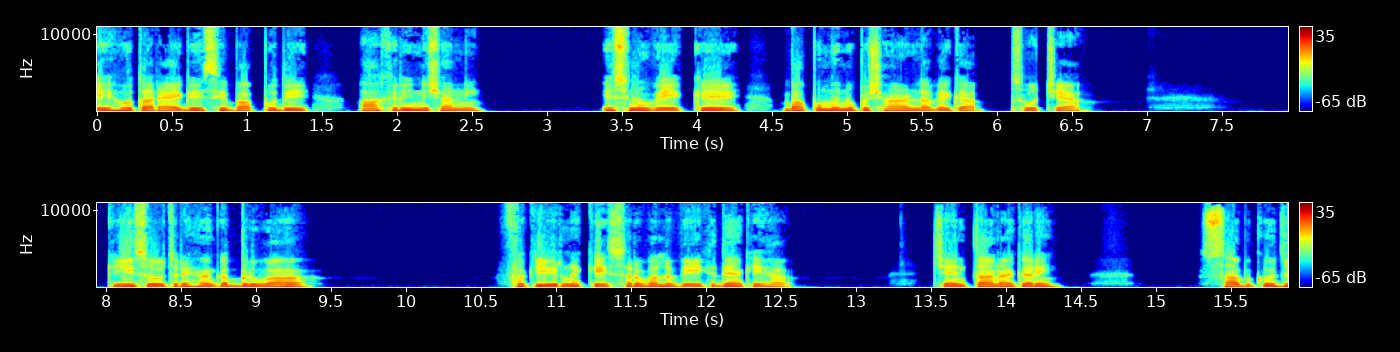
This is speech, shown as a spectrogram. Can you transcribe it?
ਇਹੋ ਤਾਂ ਰਹਿ ਗਈ ਸੀ ਬਾਪੂ ਦੀ ਆਖਰੀ ਨਿਸ਼ਾਨੀ। ਇਸ ਨੂੰ ਵੇਖ ਕੇ ਬਾਪੂ ਮੈਨੂੰ ਪਛਾਣ ਲਵੇਗਾ, ਸੋਚਿਆ। ਕੀ ਸੋਚ ਰਿਹਾ ਗੱਭਰੂਆ? ਫਕੀਰ ਨੇ ਕੇਸਰ ਵੱਲ ਵੇਖਦਿਆਂ ਕਿਹਾ, ਚਿੰਤਾ ਨਾ ਕਰੇ ਸਭ ਕੁਝ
